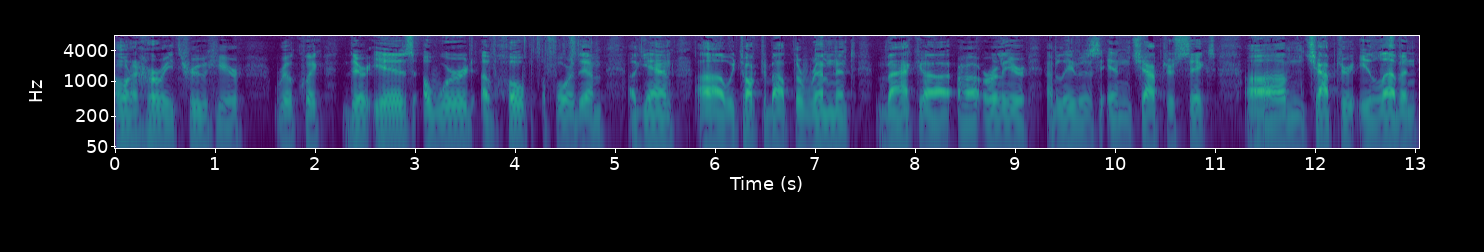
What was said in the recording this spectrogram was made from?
I want to hurry through here real quick. There is a word of hope for them. Again, uh, we talked about the remnant back uh, uh, earlier. I believe it was in chapter 6. Um, chapter 11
